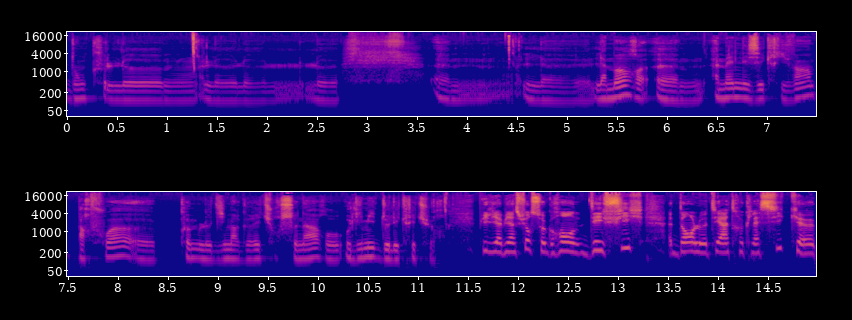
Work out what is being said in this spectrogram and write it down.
Donc le, le, le la mort amène les écrivains parfois comme le dit Marguerite Yourcenar, aux, limites de l'écriture. Puis il y a bien sûr ce grand défi dans le théâtre classique, euh,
